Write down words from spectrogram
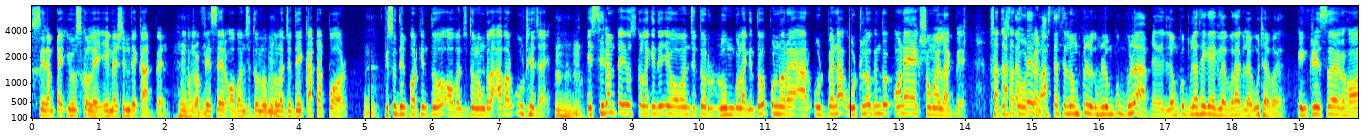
সিরামটা ইউজ করলে এই মেশিন দিয়ে কাটবেন। আপনার ফেসের অবাঞ্ছিত লোমগুলো যদি কাটার পর কিছুদিন পর কিন্তু অবাঞ্ছিত লোমগুলো আবার উঠে যায়। এই সিরামটা ইউজ করলে কিন্তু এই অবাঞ্ছিত লোমগুলো কিন্তু পুনরায় আর উঠবে না উঠলেও কিন্তু অনেক সময় লাগবে। সাথে সাথে উঠবে না। আস্তে আস্তে লোমকুপ লোমকূপগুলো আপনার লোমকূপগুলো থেকে এগুলো গোড়াগুলো উঠে পড়ে। ইনক্রিজ হওয়া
